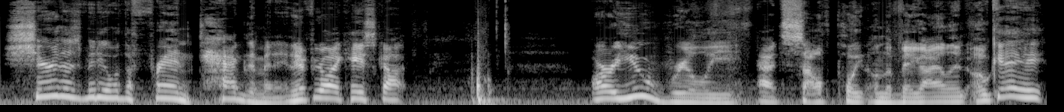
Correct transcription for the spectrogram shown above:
share this video with a friend, tag them in it. And if you're like, hey, Scott, are you really at South Point on the Big Island? Okay.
